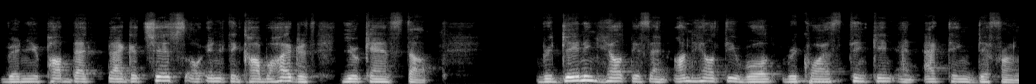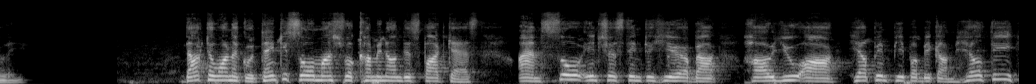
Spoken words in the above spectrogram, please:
When you pop that bag of chips or anything carbohydrates, you can't stop. Regaining health is an unhealthy world requires thinking and acting differently. Dr. Wanako, thank you so much for coming on this podcast. I am so interested to hear about how you are helping people become healthy,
